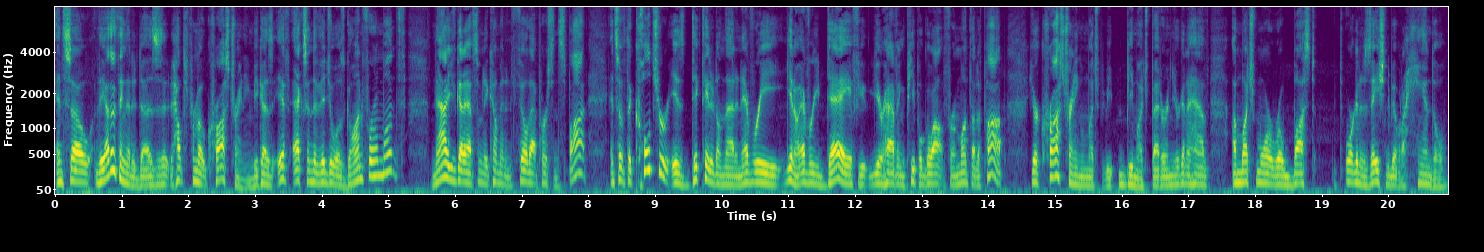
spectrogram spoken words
And so the other thing that it does is it helps promote cross training because if X individual is gone for a month, now you've got to have somebody come in and fill that person's spot. And so if the culture is dictated on that and every, you know, every day, if you, you're having people go out for a month at a pop, your cross training will much be, be much better and you're going to have a much more robust organization to be able to handle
